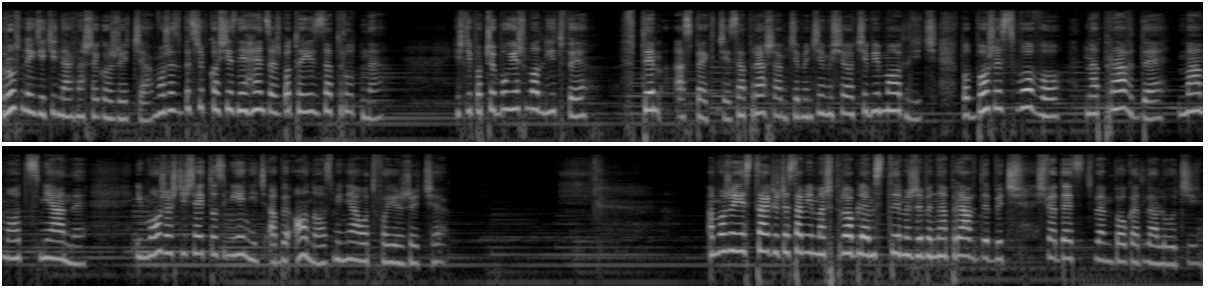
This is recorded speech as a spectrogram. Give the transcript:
w różnych dziedzinach naszego życia. Może zbyt szybko się zniechęcasz, bo to jest za trudne. Jeśli potrzebujesz modlitwy w tym aspekcie, zapraszam Cię, będziemy się o Ciebie modlić, bo Boże Słowo naprawdę ma moc zmiany i możesz dzisiaj to zmienić, aby ono zmieniało Twoje życie. A może jest tak, że czasami masz problem z tym, żeby naprawdę być świadectwem Boga dla ludzi.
